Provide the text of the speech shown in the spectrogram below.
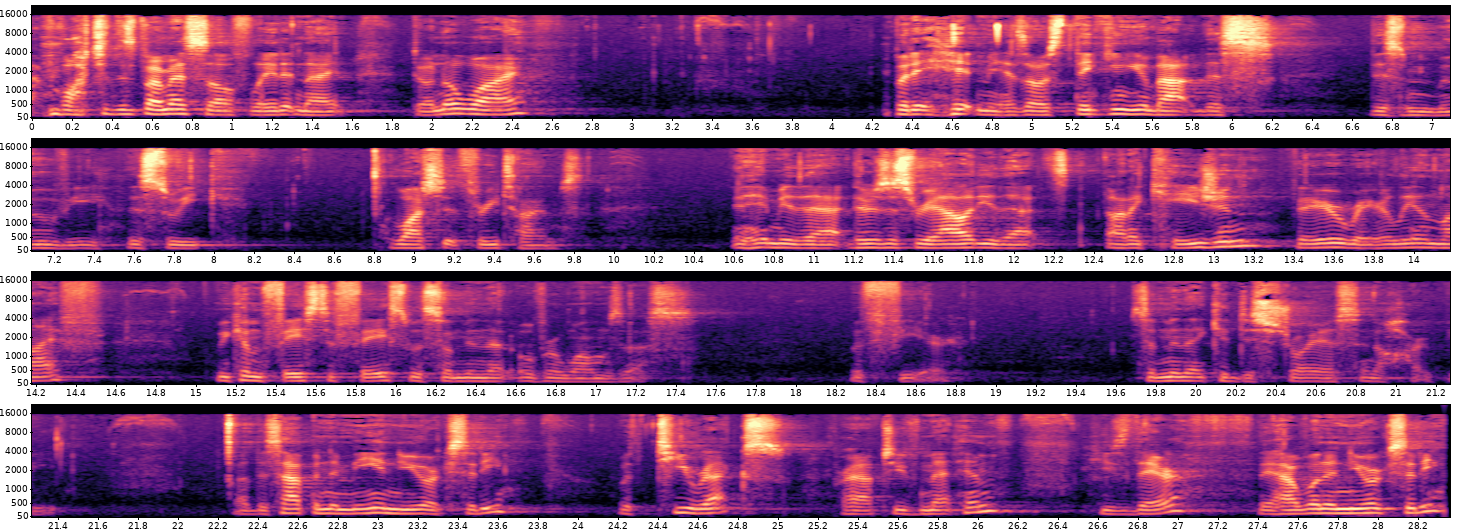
I'm watching this by myself late at night. Don't know why. But it hit me as I was thinking about this, this movie this week. Watched it three times. It hit me that there's this reality that on occasion, very rarely in life, we come face to face with something that overwhelms us with fear, something that could destroy us in a heartbeat. Uh, this happened to me in New York City with T Rex. Perhaps you've met him. He's there. They have one in New York City.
